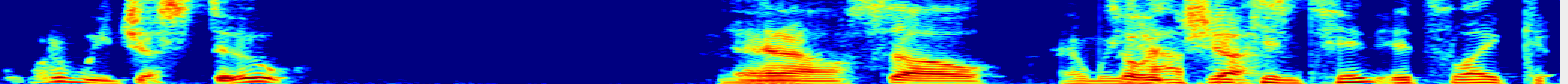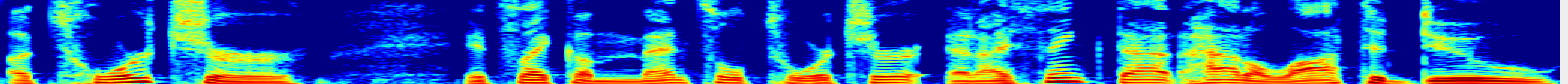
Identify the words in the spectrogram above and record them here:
what did we just do? Yeah. You know, so and we so have just, to continue. It's like a torture. It's like a mental torture, and I think that had a lot to do.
